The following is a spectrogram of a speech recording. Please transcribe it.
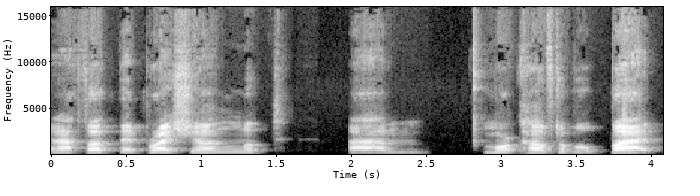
and I thought that Bryce Young looked um, more comfortable, but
